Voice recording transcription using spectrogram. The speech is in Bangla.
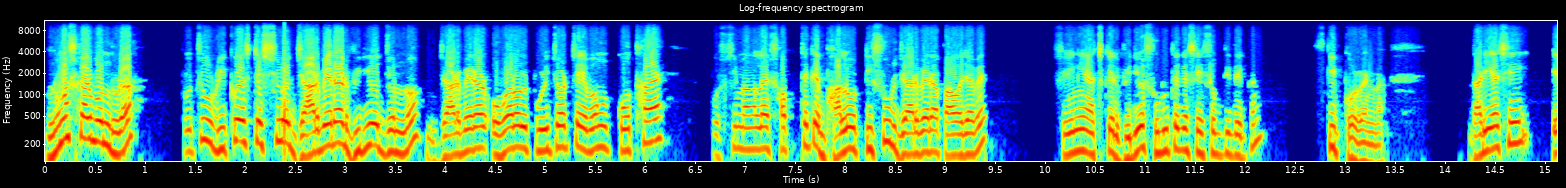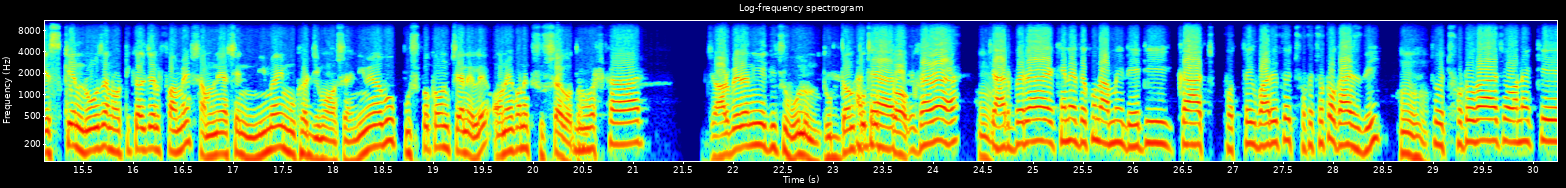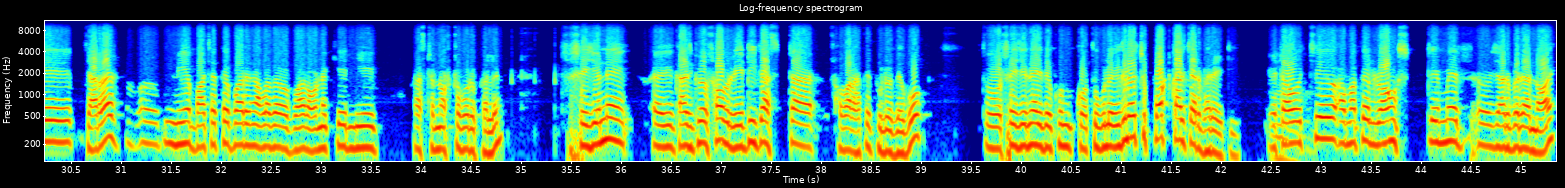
নমস্কার বন্ধুরা, প্রচুর রিকোয়েস্ট এসেছিল জারবেরার ভিডিওর জন্য, জারবেরার ওভারঅল পরিচর্যা এবং কোথায় পশ্চিমবাংলায় সব থেকে ভালো টিস্যুর জারবেরা পাওয়া যাবে, সেই নিয়ে আজকের ভিডিও শুরু থেকে শেষ অবধি দেখবেন স্কিপ করবেন না। দাঁড়িয়ে আছি এসকেন রোজ অ্যান্ড হর্টিকালচার ফার্মে সামনে আছেন নিমাই মুখার্জি মহাশয়। নিমাইবাবু, পুষ্পকাউন চ্যানেলে অনেক অনেক সুস্বাগত নমস্কার। জারবেরা নিয়ে কিছু বলুন? দুর্দান্ত তো আচ্ছা স্টক দাদা বেড়া এখানে দেখুন আমি রেডি গাছ প্রত্যেক বাড়িতে ছোট ছোট গাছ দিই। তো ছোট গাছ অনেকে যারা নিয়ে বাঁচাতে পারেন আলাদা ব্যাপার অনেকে নিয়ে গাছটা নষ্ট করে ফেলেন। সেই জন্য এই গাছগুলো সব রেডি গাছটা সবার হাতে তুলে দেব। তো সেই জন্য এই দেখুন কতগুলো এগুলো হচ্ছে পট কালচার ভ্যারাইটি এটা হচ্ছে আমাদের লং স্টেমের জারবেরা নয়।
